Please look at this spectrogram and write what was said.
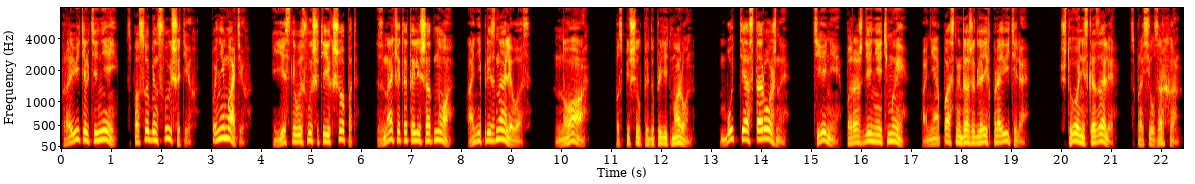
«Правитель теней способен слышать их, понимать их. Если вы слышите их шепот, значит, это лишь одно — они признали вас. Но, — поспешил предупредить Марон, — будьте осторожны. Тени — порождение тьмы, они опасны даже для их правителя. Что они сказали? — спросил Зархан.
